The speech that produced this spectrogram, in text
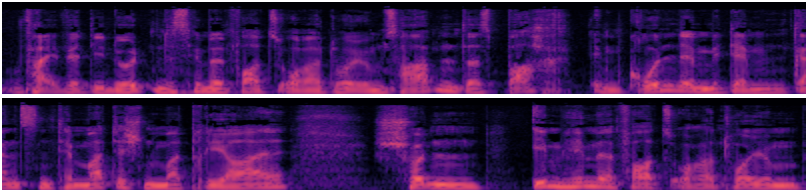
weil wir die Noten des Himmelfahrtsoratoriums haben, dass Bach im Grunde mit dem ganzen thematischen Material schon im Himmelfahrtsoratorium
